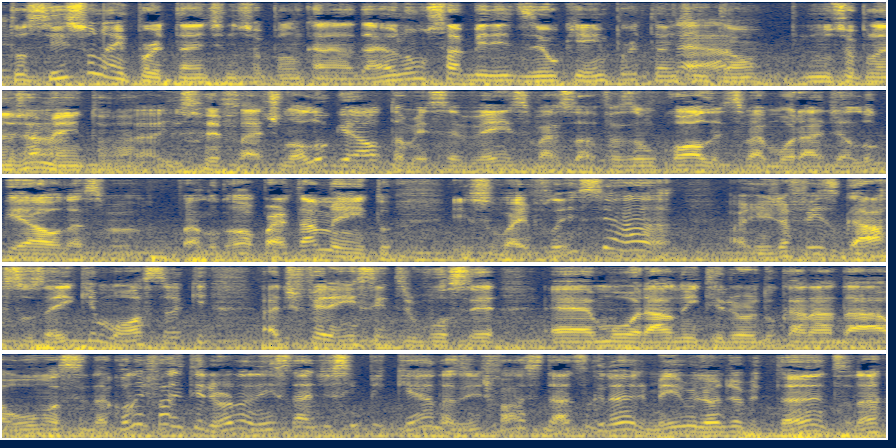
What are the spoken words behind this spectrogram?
Então, se isso não é importante no seu plano Canadá, eu não saberia dizer o que é importante, é. então, no seu planejamento, é. né? É, isso reflete no aluguel também. Você vem, você vai fazer um college, você vai morar de aluguel, né? Você vai alugar um apartamento. Isso vai influenciar. A gente já fez gastos aí que mostra que a diferença entre você é, morar no interior do Canadá ou uma cidade. Quando a gente fala interior, não é nem cidade assim pequenas, a gente fala cidades grandes, meio milhão de habitantes, né?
